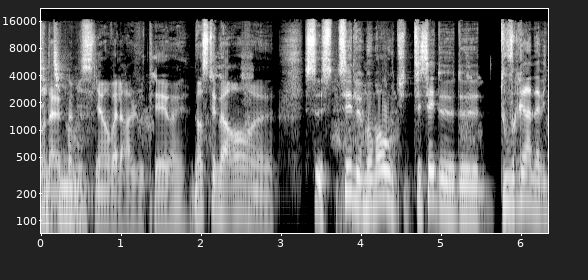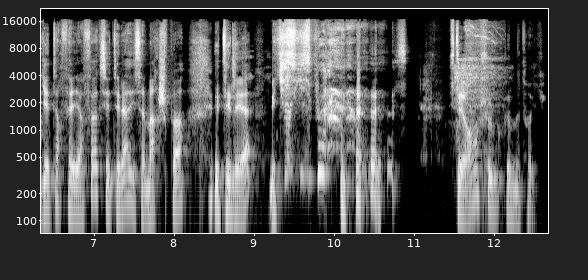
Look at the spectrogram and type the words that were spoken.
On n'a pas mis ce lien, on va le rajouter. Ouais. Non, c'était marrant. Euh, c'est le moment où tu essayes de d'ouvrir un navigateur Firefox et t'es là et ça marche pas. Et t'es là, mais qu'est-ce qui se passe? C'était vraiment chelou comme truc.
